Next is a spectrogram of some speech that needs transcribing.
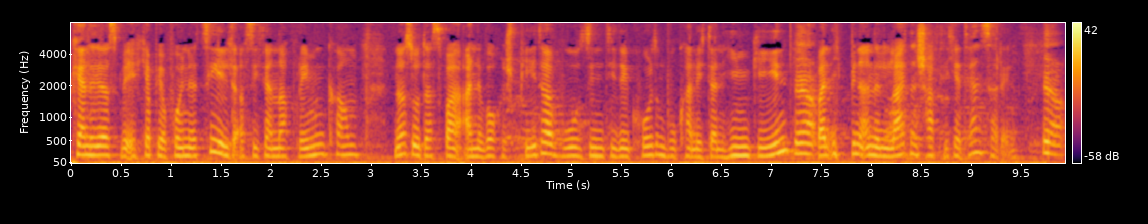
kenne das, ich habe ja vorhin erzählt, als ich dann nach Bremen kam, ne, so das war eine Woche später, wo sind die Rekorde, wo kann ich dann hingehen, ja. weil ich bin eine leidenschaftliche Tänzerin. Ja,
